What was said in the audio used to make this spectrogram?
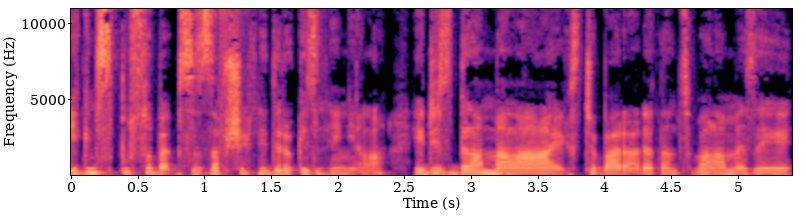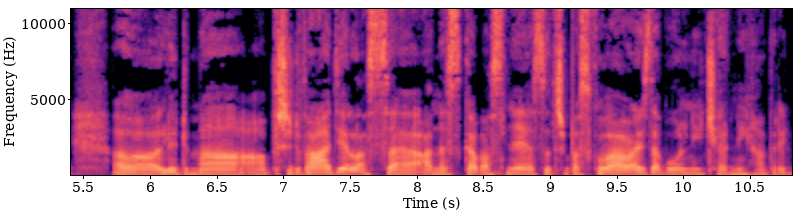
jakým způsobem se za všechny ty roky změnila. I když byla malá, jak třeba ráda tancovala mezi uh, lidma a předváděla se a dneska vlastně se třeba schováváš za volný černý hadry.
